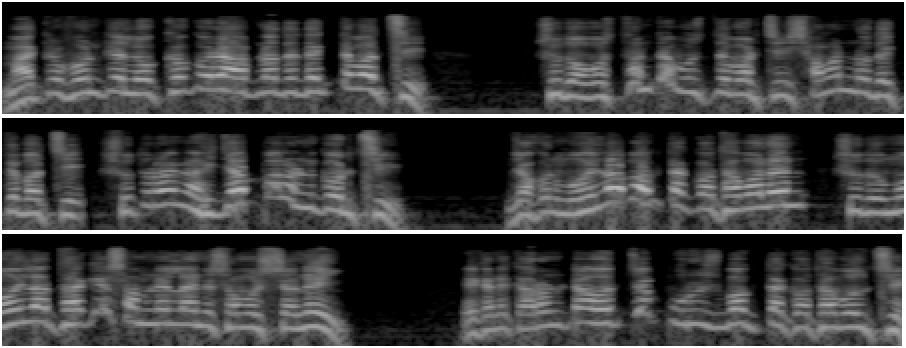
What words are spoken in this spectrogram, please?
মাইক্রোফোনকে লক্ষ্য করে আপনাদের দেখতে পাচ্ছি। শুধু অবস্থানটা বুঝতে পারছি, সামান্য দেখতে পাচ্ছি। সুতরাং হিজাব পালন করছি। যখন মহিলা বক্তা কথা বলেন, শুধু মহিলা থাকে, সামনের লাইনে সমস্যা নেই। এখানে কারণটা হচ্ছে, পুরুষ বক্তা কথা বলছে।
